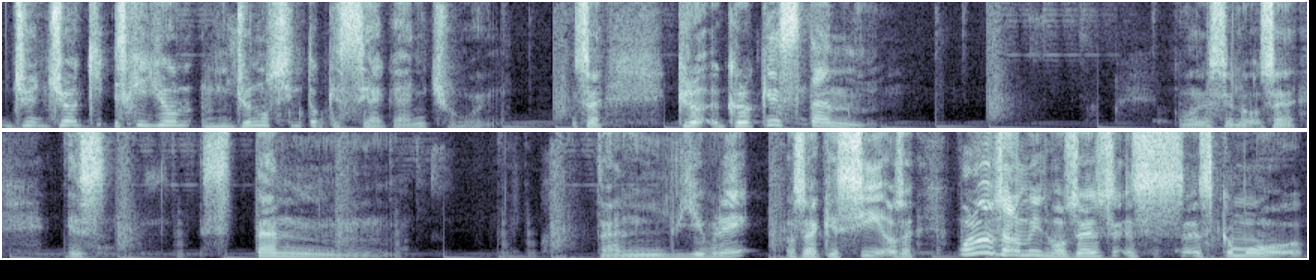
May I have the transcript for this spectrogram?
Yo, yo aquí, es que yo, yo no siento que sea gancho, güey. O sea, creo, creo que es tan. ¿Cómo decirlo? O sea, es, es tan. Tan libre. O sea, que sí, o sea, volvemos a lo mismo. O sea, es, es, es como.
